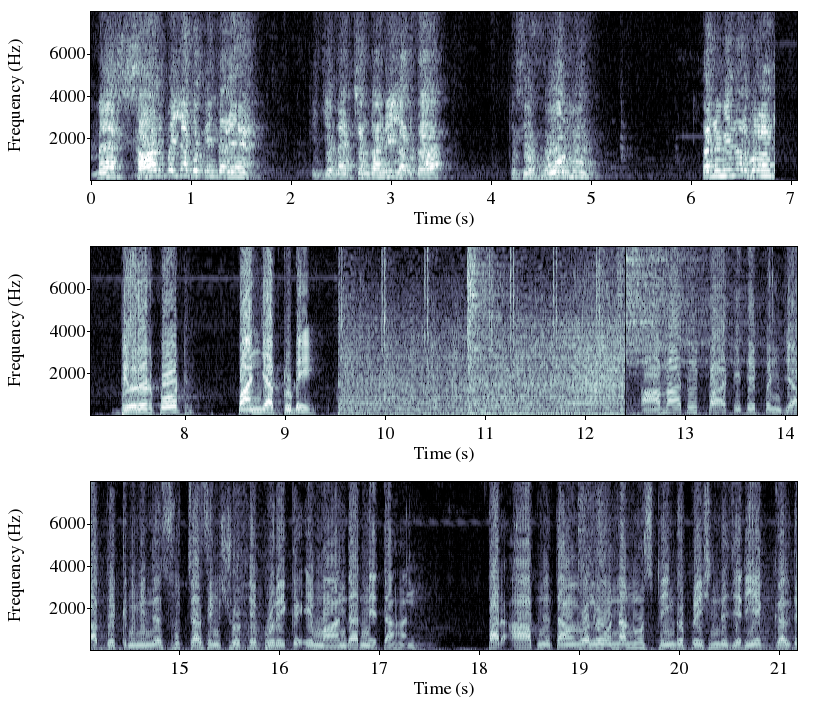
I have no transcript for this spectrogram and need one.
ਮੈਂ ਸਾਲ ਪਹਿਲਾਂ ਤੋਂ ਕਹਿੰਦਾ ਰਿਹਾ ਕਿ ਜੇ ਮੈਂ ਚੰਗਾ ਨਹੀਂ ਲੱਗਦਾ ਕਿਸੇ ਹੋਰ ਨੂੰ ਕਨਵੀਨਰ ਬਣਾ bureau report, Punjab Today Aam Aadmi Party ਦੇ ਪੰਜਾਬ ਦੇ ਕਨਵੀਨਰ ਸੁੱਚਾ ਸਿੰਘ ਛੋਟੇਪੁਰ ਇੱਕ ਇਮਾਨਦਾਰ ਨੇਤਾ ਹਨ। ਪਰ ਆਪ ਨੇਤਾਵਾਂ ਵੱਲੋਂ ਉਹਨਾਂ ਨੂੰ ਸਟਿੰਗ ਆਪਰੇਸ਼ਨ ਦੇ ਜ਼ਰੀਏ ਗਲਤ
